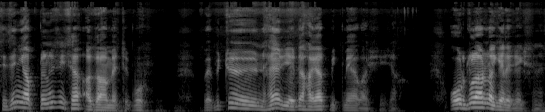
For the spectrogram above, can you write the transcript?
Sizin yaptığınız ise azameti bu. Ve bütün her yerde hayat bitmeye başlayacak. Ordularla geleceksiniz.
